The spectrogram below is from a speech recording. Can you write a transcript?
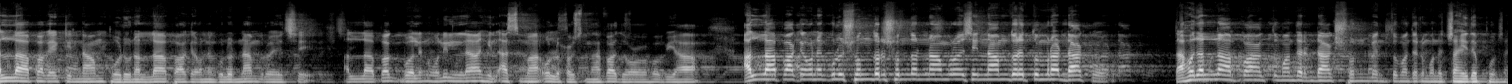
আল্লাহ পাক একটি নাম পড়ুন, আল্লাহ পাকের অনেকগুলো নাম রয়েছে। আল্লাহ পাক বলেন, ওলিল্লাহিল আসমাউল হুসনা, ফাদউহু বিহা। আল্লাহ পাকের অনেকগুলো সুন্দর সুন্দর নাম রয়েছে। নাম ধরে তোমরা ডাকো। তাহলে আল্লাহ পাক তোমাদের ডাক শুনবেন, তোমাদের মনে চাহিদা পূর্ণ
